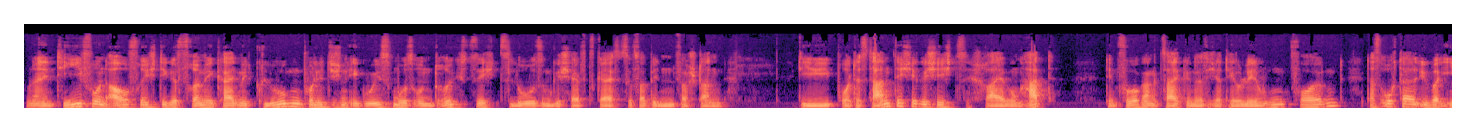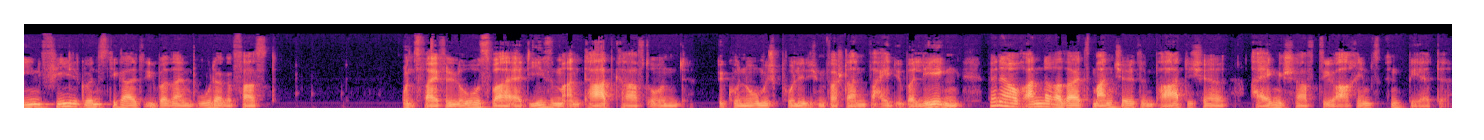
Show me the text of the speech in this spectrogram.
und eine tiefe und aufrichtige Frömmigkeit mit klugem politischen Egoismus und rücksichtslosem Geschäftsgeist zu verbinden verstand die protestantische Geschichtsschreibung hat, dem Vorgang zeitgenössischer Theologen folgend, das Urteil über ihn viel günstiger als über seinen Bruder gefasst. Und zweifellos war er diesem an Tatkraft und ökonomisch-politischem Verstand weit überlegen, wenn er auch andererseits manche sympathische Eigenschaft Joachims entbehrte.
